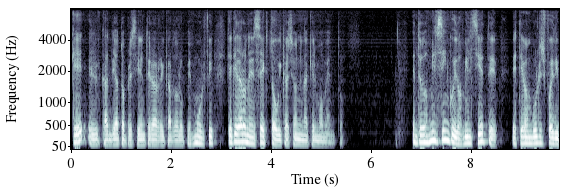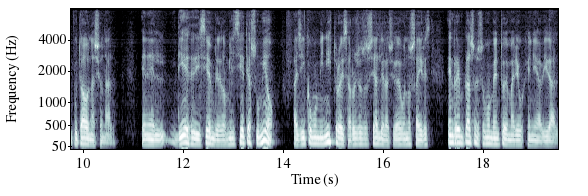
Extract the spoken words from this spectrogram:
que el candidato a presidente era Ricardo López Murphy, que quedaron en sexta ubicación en aquel momento. Entre 2005 y 2007, Esteban Bullrich fue diputado nacional en el 10 de diciembre de 2007 asumió allí como ministro de Desarrollo Social de la Ciudad de Buenos Aires en reemplazo en su momento de María Eugenia Vidal.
